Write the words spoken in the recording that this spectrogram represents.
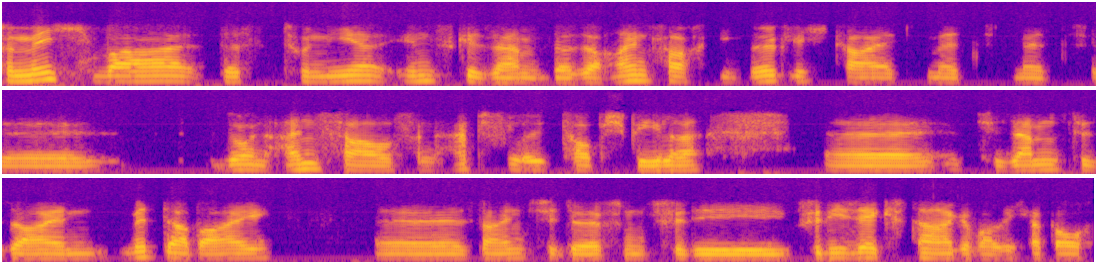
für mich war das Turnier insgesamt, also einfach die Möglichkeit mit, mit äh, so einer Anzahl von absolut Top-Spieler äh, zusammen zu sein, mit dabei äh, sein zu dürfen für die für die sechs Tage, weil ich habe auch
